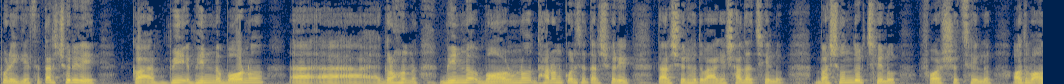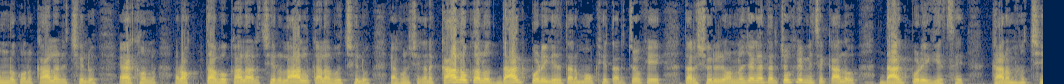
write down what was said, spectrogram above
পড়ে গিয়েছে তার শরীরে ভিন্ন বর্ণ গ্রহণ, ভিন্ন বর্ণ ধারণ করেছে তার শরীর। তার শরীর হয়তো আগে সাদা ছিল বা সুন্দর ছিল, ফর্সা ছিল, অথবা অন্য কোনো কালার ছিল। এখন রক্তাভ কালার ছিল, লাল কালাভ ছিল। এখন সেখানে কালো কালো দাগ পড়ে গেছে তার মুখে, তার চোখে, তার শরীর অন্য জায়গায় তার চোখের নিচে কালো দাগ পড়ে গেছে। কারণ হচ্ছে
